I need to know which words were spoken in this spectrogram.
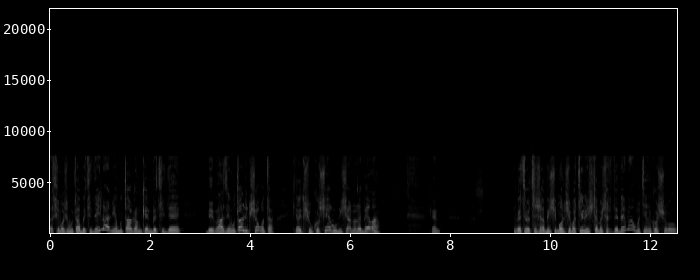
אז כמו שמותר בצידי אילן, יהיה מותר גם כן בצידי בהמה, אז יהיה מותר לקשור אותה. כי הרי כשהוא קושר הוא נשען על הבהמה. כן? בעצם יוצא שרבי שמעון שמתיר להשתמש על צידי בהמה, הוא מתיר לקושרו.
